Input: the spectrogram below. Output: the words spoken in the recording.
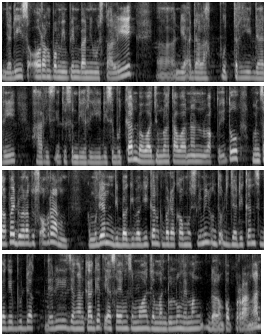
Jadi seorang pemimpin Bani Mustalik, uh, dia adalah putri dari Haris itu sendiri. Disebutkan bahwa jumlah tawanan waktu itu mencapai 200 orang. Kemudian dibagi-bagikan kepada kaum muslimin untuk dijadikan sebagai budak. Jadi jangan kaget ya sayang semua zaman dulu memang dalam peperangan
